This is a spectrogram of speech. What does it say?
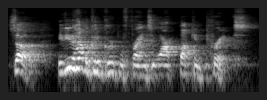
So, if you have a good group of friends who aren't fucking pricks,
